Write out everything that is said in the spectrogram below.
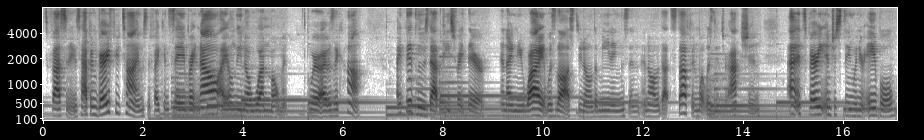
It's fascinating. It's happened very few times. If I can say right now, I only know one moment where I was like, huh, I did lose that piece right there. And I knew why it was lost, you know, the meanings and, and all of that stuff and what was the interaction. And it's very interesting when you're able,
